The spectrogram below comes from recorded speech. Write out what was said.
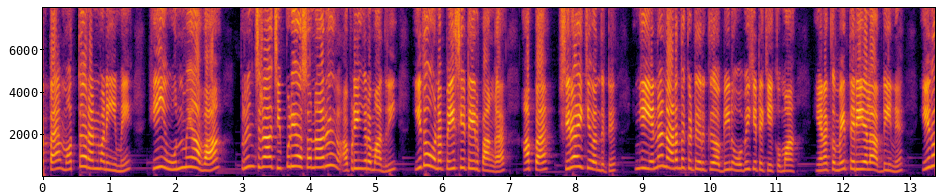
அப்போ மொத்த ரன்மணியுமே ஹீ உண்மையாவா? பிரின்ஸ் ராஜ் இப்படியா சொன்னாரு? அப்படிங்கிற மாதிரி இதோ உன்னை பேசிட்டே இருப்பாங்க. அப்போ ஷிராய்க்கு வந்துட்டு இங்கே என்ன நடந்துக்கிட்டு இருக்கு? அப்படின்னு ஒபி கிட்ட கேட்குமா எனக்குமே தெரியல அப்படின்னு ஏதோ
